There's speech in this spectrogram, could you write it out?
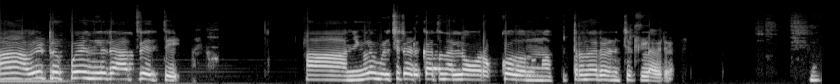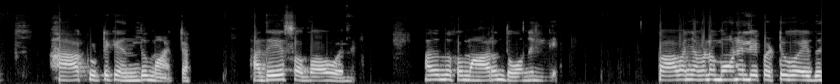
ആ ഒരു ട്രിപ്പ് കഴിഞ്ഞില്ല രാത്രി എത്തി. ആ നിങ്ങൾ വിളിച്ചിട്ട് എടുക്കാത്ത നല്ല ഉറക്കോ തോന്നുന്നു. ഇത്ര നേരം എണിച്ചിട്ടുള്ളവര്. ആ കുട്ടിക്ക് എന്ത് മാറ്റം? അതേ സ്വഭാവം തന്നെ അതൊന്നും ഇപ്പൊ മാറും തോന്നില്ല. പാവം നമ്മുടെ മോനല്ലേ പെട്ടുപോയത്?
